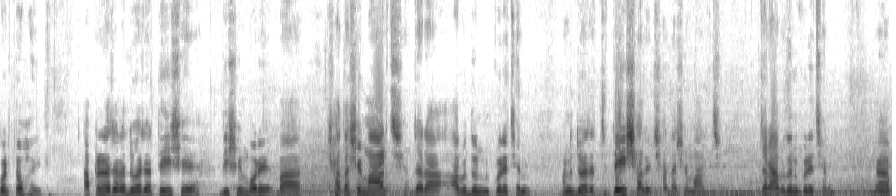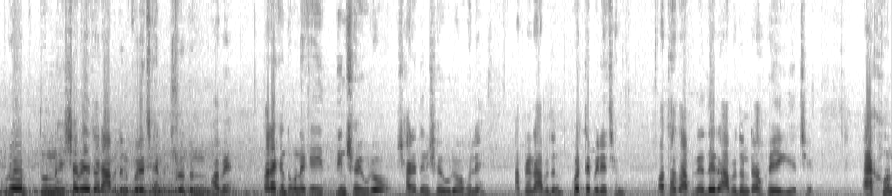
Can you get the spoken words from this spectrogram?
করতে হয়। আপনারা যারা দু হাজার তেইশে ডিসেম্বরে বা সাতাশে মার্চ যারা আবেদন করেছেন মানে দু হাজার তেইশ সালের সাতাশে মার্চ যারা আবেদন করেছেন পুরাতন হিসাবে যারা আবেদন করেছেন, পুরাতনভাবে তারা কিন্তু অনেকেই তিনশো ইউরো সাড়ে তিনশো ইউরো হলে আপনারা আবেদন করতে পেরেছেন। অর্থাৎ আপনাদের আবেদনটা হয়ে গিয়েছে। এখন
